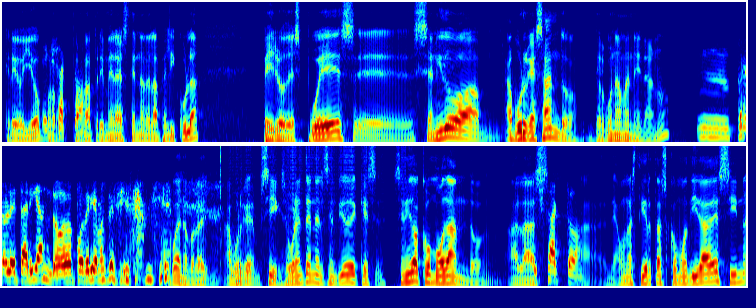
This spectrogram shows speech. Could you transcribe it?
creo yo, por, por la primera escena de la película, pero después eh, se han ido aburguesando de alguna manera, ¿no? Mm, proletariando, podríamos decir también. Bueno, pero sí, seguramente en el sentido de que se han ido acomodando a las A, unas ciertas comodidades sin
